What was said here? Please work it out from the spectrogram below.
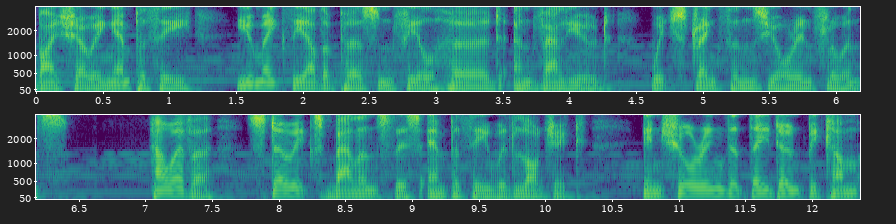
By showing empathy, you make the other person feel heard and valued, which strengthens your influence. However, Stoics balance this empathy with logic, ensuring that they don't become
